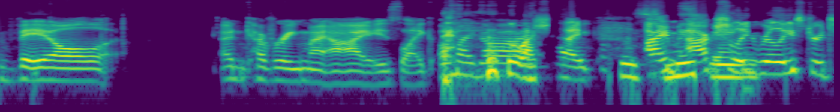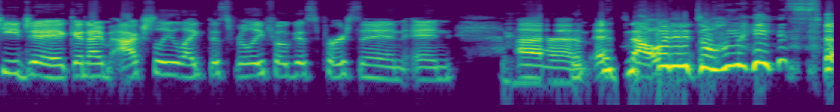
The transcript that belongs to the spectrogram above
veil uncovering my eyes like oh my gosh like, like i'm actually really strategic and i'm actually like this really focused person and um it's not what it told me. So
